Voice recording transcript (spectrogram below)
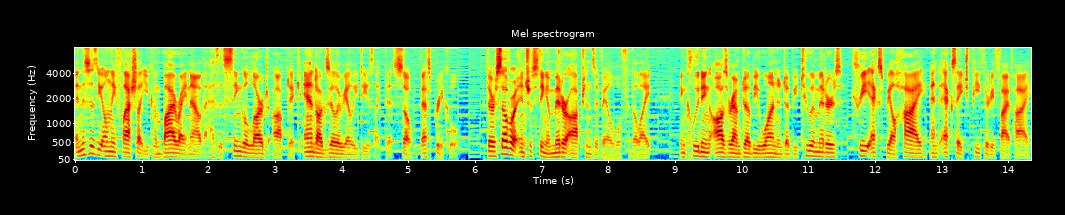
And this is the only flashlight you can buy right now that has a single large optic and auxiliary LEDs like this, so that's pretty cool. There are several interesting emitter options available for the light, including Osram W1 and W2 emitters, Cree XP-L High and XHP35 High,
